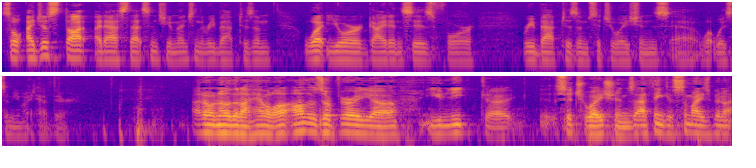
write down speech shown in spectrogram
so I just thought I'd ask that since you mentioned the rebaptism, what your guidance is for rebaptism situations, uh, what wisdom you might have there. I don't know that I have a lot. All those are very uh, unique uh, situations. I think if somebody's been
